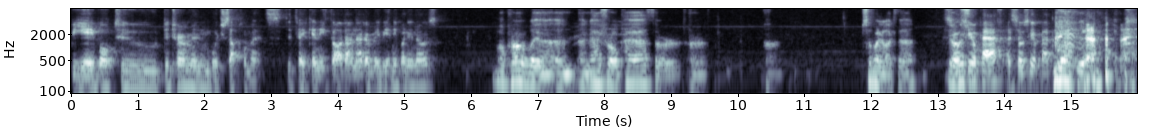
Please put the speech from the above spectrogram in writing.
be able to determine which supplements to take? Any thought on that, or maybe anybody knows? Well, probably a, a naturopath or, or uh, somebody like that. Sociopath, a sociopath. Yeah, yeah.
